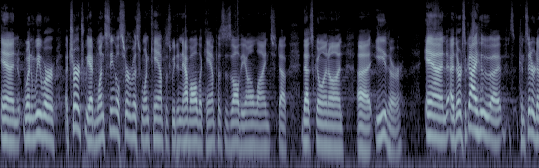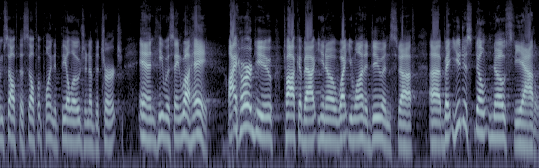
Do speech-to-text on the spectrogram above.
And when we were a church, we had one single service, one campus. We didn't have all the campuses, all the online stuff that's going on uh, either. And uh, there was a guy who uh, considered himself the self appointed theologian of the church and he was saying, Well, hey, I heard you talk about, you know, what you want to do and stuff, uh, but you just don't know Seattle.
